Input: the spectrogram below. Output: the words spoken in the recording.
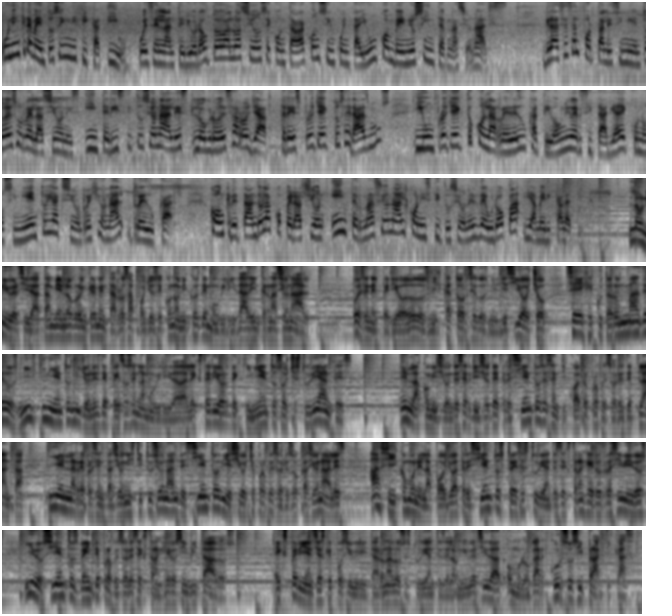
Un incremento significativo, pues en la anterior autoevaluación se contaba con 51 convenios internacionales. Gracias al fortalecimiento de sus relaciones interinstitucionales, logró desarrollar tres proyectos Erasmus y un proyecto con la Red Educativa Universitaria de Conocimiento y Acción Regional Reducar, concretando la cooperación internacional con instituciones de Europa y América Latina. La universidad también logró incrementar los apoyos económicos de movilidad internacional, pues en el periodo 2014-2018 se ejecutaron más de 2.500 millones de pesos en la movilidad al exterior de 508 estudiantes, en la comisión de servicios de 364 profesores de planta y en la representación institucional de 118 profesores ocasionales, así como en el apoyo a 303 estudiantes extranjeros recibidos y 220 profesores extranjeros invitados. Experiencias que posibilitaron a los estudiantes de la universidad homologar cursos y prácticas.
